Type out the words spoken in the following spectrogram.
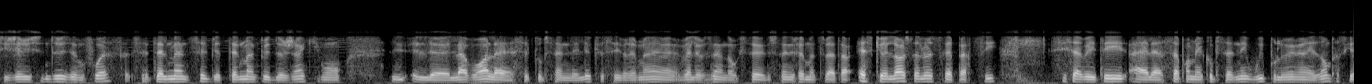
si j'ai réussi une deuxième fois, c'est tellement difficile, puis il y a tellement peu de gens qui vont l'avoir, cette Coupe Stanley-là, que c'est vraiment valorisant. Donc, c'est un, effet motivateur. Est-ce que Lars Seller serait parti? Si ça avait été à sa première Coupe Stanley? Oui, pour la même raison, parce que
